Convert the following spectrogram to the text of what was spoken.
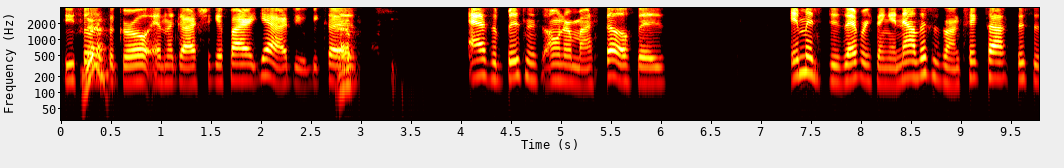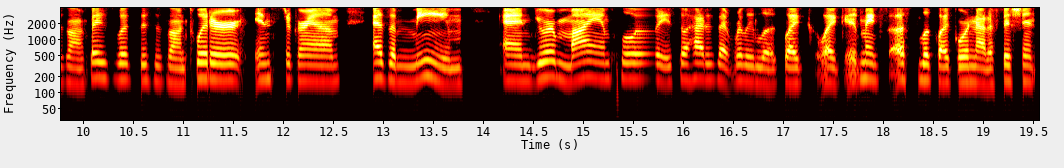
do you feel yeah. like the girl and the guy should get fired yeah i do because yep. as a business owner myself is image is everything and now this is on tiktok this is on facebook this is on twitter instagram as a meme and you're my employee so how does that really look? Like like it makes us look like we're not efficient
